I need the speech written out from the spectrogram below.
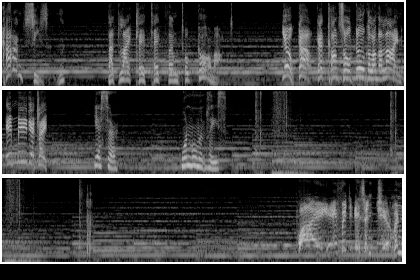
current season, that likely take them to Gormott. You, girl, get Consul Dougal on the line, immediately! Yes, sir. One moment, please. Why, if it isn't Chairman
